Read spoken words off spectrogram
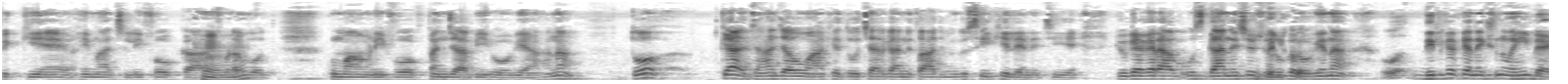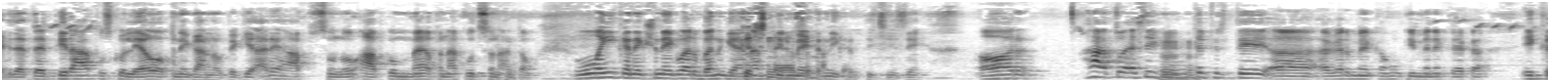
पिक किए हैं हिमाचली फोक का हम्म, थोड़ा। बहुत कुमावनी फोक पंजाबी हो गया है ना? तो क्या जहाँ जाओ वहाँ के दो चार गाने तो आदमी को सीख ही लेने चाहिए क्योंकि अगर आप उस गाने से शुरू करोगे ना वो दिल का कनेक्शन वहीं बैठ जाता है फिर आप उसको ले आओ अपने गानों पे कि अरे आप सुनो आपको मैं अपना खुद सुनाता हूँ। वो वही कनेक्शन एक बार बन गया ना फिर मैटर नहीं करती चीज़ें। और हाँ तो ऐसे ही हम्म, घूमते हम्म। फिरते अगर मैं कहूँ कि मैंने क्या कहा एक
